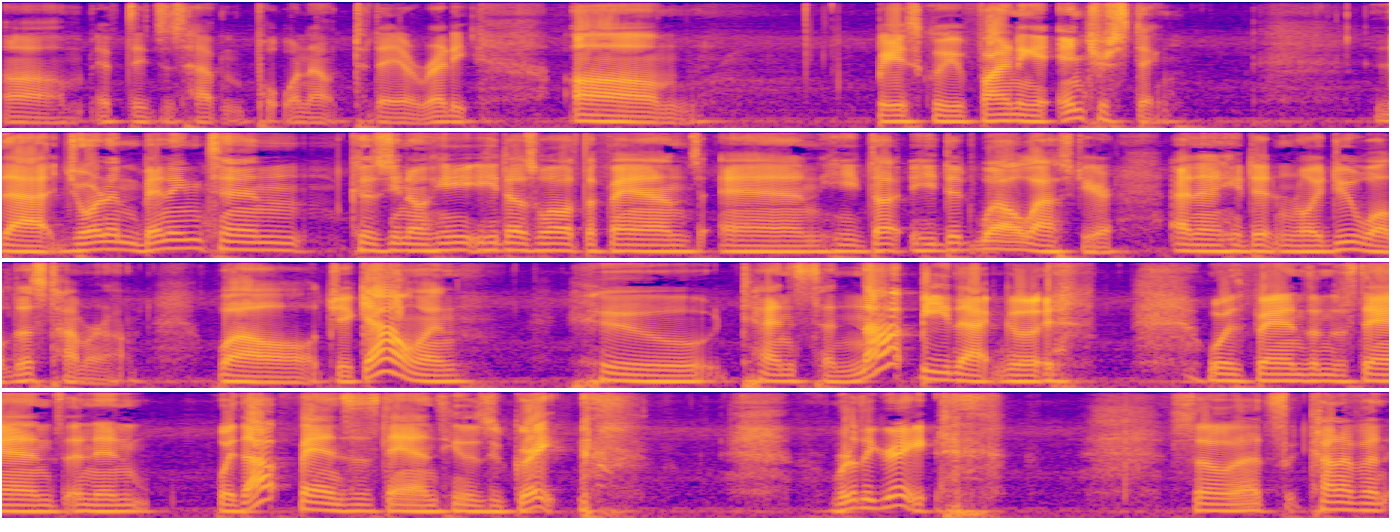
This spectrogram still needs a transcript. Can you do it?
Um, if they just haven't put one out today already, um, basically finding it interesting that Jordan Binnington, because you know he, he does well at the fans, and he do, he did well last year, and then he didn't really do well this time around. Well, Jake Allen, who tends to not be that good with fans in the stands, and then without fans in the stands, he was great. really great. so that's kind of an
